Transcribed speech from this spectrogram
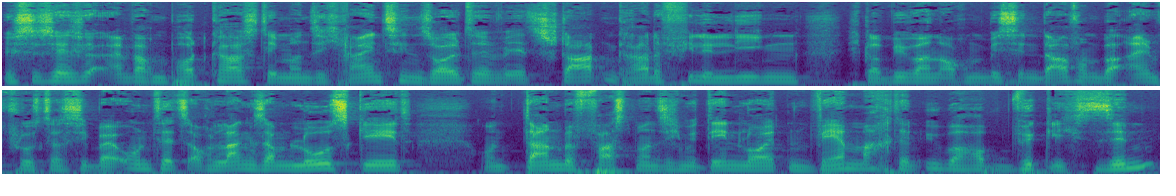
ist es jetzt einfach ein Podcast, den man sich reinziehen sollte. Jetzt starten gerade viele Ligen. Ich glaube, wir waren auch ein bisschen davon beeinflusst, dass sie bei uns jetzt auch langsam losgeht. Und dann befasst man sich mit den Leuten, wer macht denn überhaupt wirklich Sinn?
